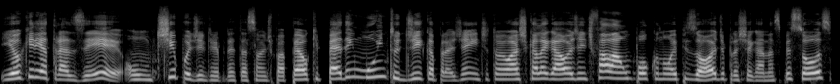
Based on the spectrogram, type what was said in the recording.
E eu queria trazer um tipo de interpretação de papel que pedem muito dica pra gente, então eu acho que é legal a gente falar um pouco no episódio pra chegar nas pessoas.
